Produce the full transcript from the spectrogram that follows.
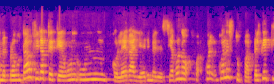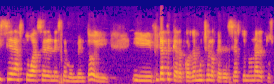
me preguntaba, fíjate que un, un, colega ayer y me decía, bueno, ¿cuál, ¿cuál es tu papel? ¿Qué quisieras tú hacer en este momento? Y, y fíjate que recordé mucho lo que decías tú en una de tus,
